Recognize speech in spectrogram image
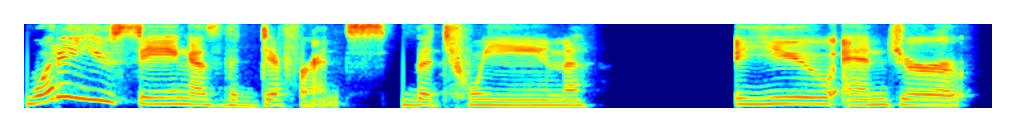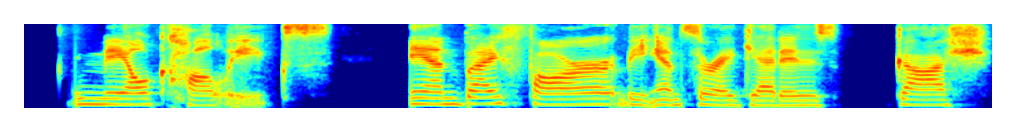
what are you seeing as the difference between you and your male colleagues? And by far, the answer I get is, gosh,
